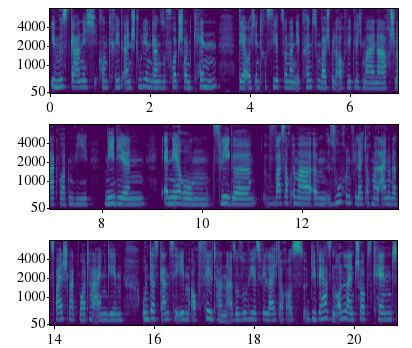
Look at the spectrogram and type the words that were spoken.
ihr müsst gar nicht konkret einen Studiengang sofort schon kennen, der euch interessiert, sondern ihr könnt zum Beispiel auch wirklich mal nach Schlagworten wie Medien, Ernährung, Pflege, was auch immer ähm, suchen, vielleicht auch mal ein oder zwei Schlagworte eingeben und das Ganze eben auch filtern. Also so wie es vielleicht auch aus diversen Online-Shops kennt,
